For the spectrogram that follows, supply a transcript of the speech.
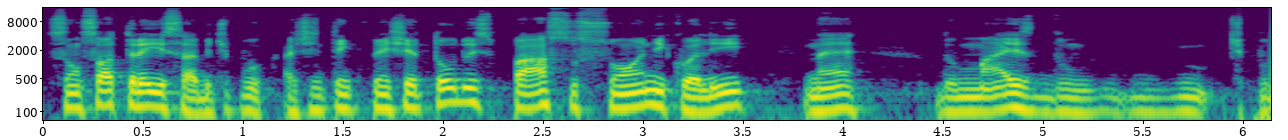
são só três, sabe? Tipo, a gente tem que preencher todo o espaço sônico ali, né? Do mais, do, tipo,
